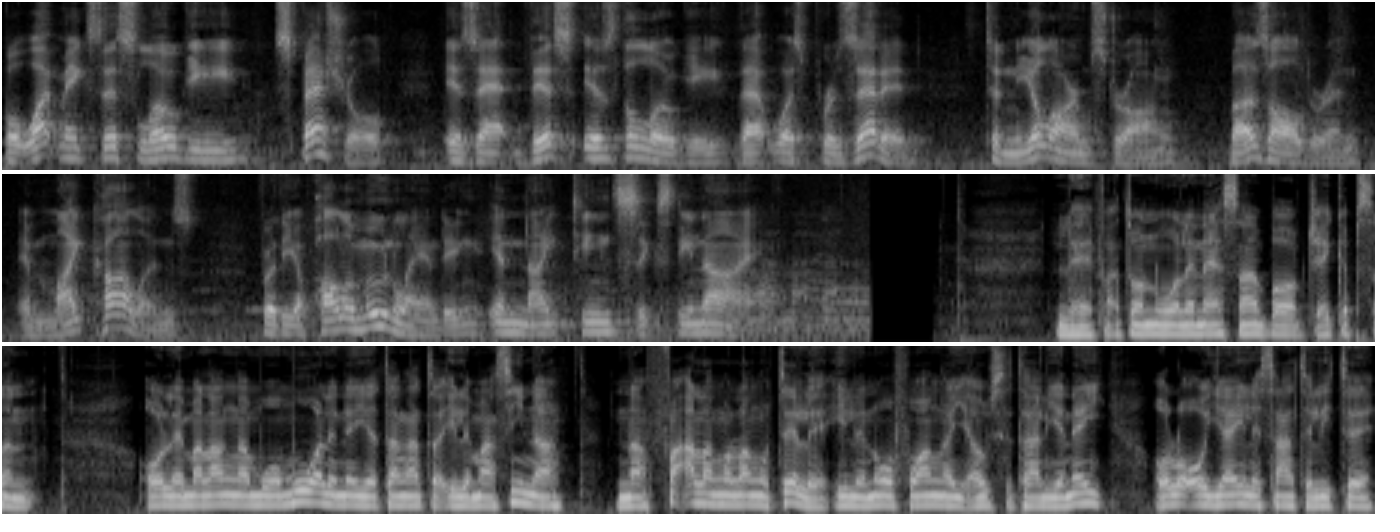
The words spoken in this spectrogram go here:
But what makes this logie special is that this is the logie that was presented to Neil Armstrong, Buzz Aldrin, and Mike Collins for the Apollo moon landing in 1969. Le whaatonu o le NASA Bob Jacobson. O le malanga mua mua le nei tangata i le masina na whaalangolango tele i le nofuanga i Ausitalia nei o lo o iei le satelite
